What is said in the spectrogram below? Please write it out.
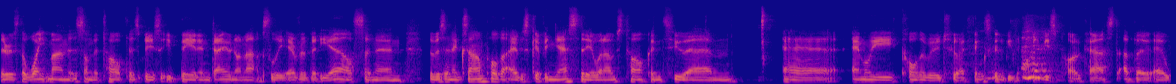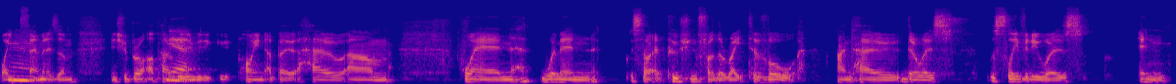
there's the white man that's on the top that's basically bearing down on absolutely everybody else. And then there was an example that I was given yesterday when I was talking to um, uh, Emily Calderwood, who I think is going to be the previous podcast about uh, white mm. feminism, and she brought up a yeah. really really good point about how um, when women started pushing for the right to vote and how there was slavery was in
